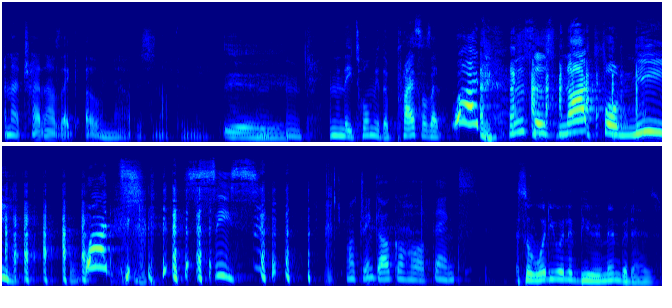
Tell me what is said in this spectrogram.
And I tried, and I was like, oh no, this is not for me. Yeah. Mm. And then they told me the price. I was like, what? this is not for me. What? Cease. I'll drink alcohol, thanks. So, what do you want to be remembered as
